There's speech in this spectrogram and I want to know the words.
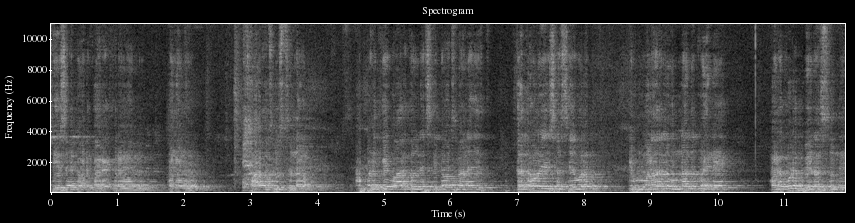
చేసేటువంటి కార్యక్రమాలు మనం బాగా చూస్తున్నాం. అప్పటికే వారితోనే శ్రీనివాసులు అనేది గతంలో చేసిన సేవలు ఇప్పుడు మన దాంట్లో ఉన్నందుకు మనకు కూడా పేరు వస్తుంది.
